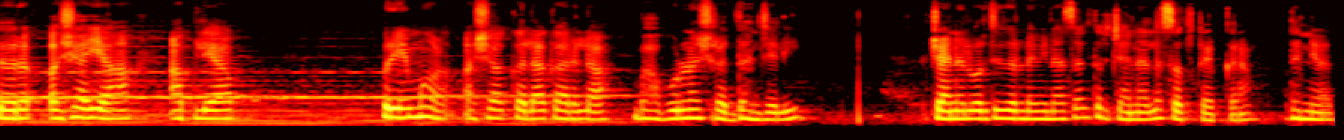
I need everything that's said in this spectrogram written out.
तर अशा या आपल्या प्रेमळ अशा कलाकाराला भावपूर्ण श्रद्धांजली. चॅनलवरती जर नवीन असाल तर चॅनलला सबस्क्राईब करा. धन्यवाद.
